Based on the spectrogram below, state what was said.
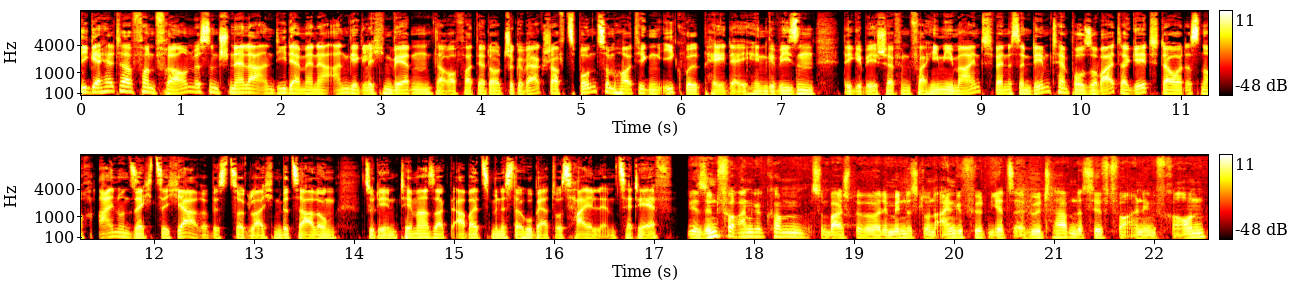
Die Gehälter von Frauen müssen schneller an die der Männer angeglichen werden. Darauf hat der Deutsche Gewerkschaftsbund zum heutigen Equal Pay Day hingewiesen. DGB-Chefin Fahimi meint, wenn es in dem Tempo so weitergeht, dauert es noch 61 Jahre bis zur gleichen Bezahlung. Zu dem Thema sagt Arbeitsminister Hubertus Heil im ZDF. Wir sind vorangekommen, zum Beispiel, weil wir den Mindestlohn eingeführt und jetzt erhöht haben. Das hilft vor allen Dingen Frauen.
